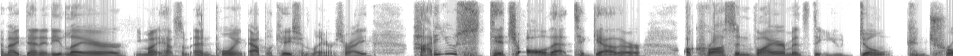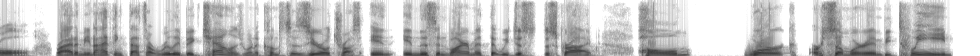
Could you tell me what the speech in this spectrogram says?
an identity layer, you might have some endpoint application layers, right? How do you stitch all that together across environments that you don't control, right? I mean, I think that's a really big challenge when it comes to zero trust in in this environment that we just described. Home, work, or somewhere in between.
